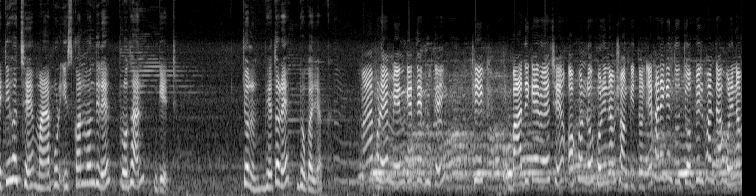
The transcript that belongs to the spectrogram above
এটি হচ্ছে মায়াপুর ইস্কন মন্দিরের প্রধান গেট। চলুন, ভেতরে ঢোকা যাক। মায়াপুরে মেন গেট দিয়ে ঢুকেই ঠিক বাঁদিকে রয়েছে অখণ্ড হরিনাম সংকীর্তন। এখানে কিন্তু চব্বিশ ঘণ্টা হরিনাম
